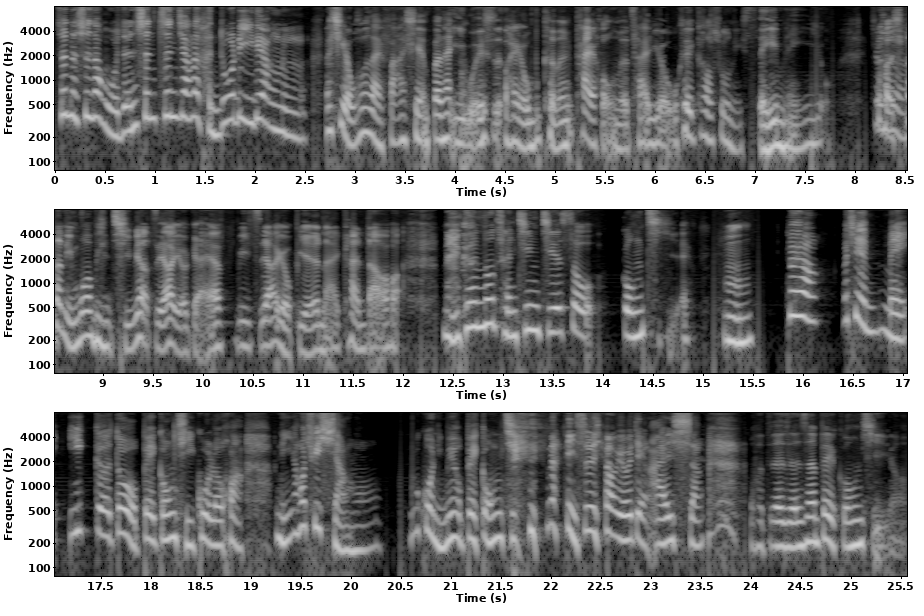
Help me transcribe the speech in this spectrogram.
真的是让我人生增加了很多力量呢。而且我后来发现，本来以为是哎，我们可能太红了才有，我可以告诉你，谁没有？就好像你莫名其妙，只要有个 FB，只要有别人来看到的话，每个人都曾经接受攻击。哎，嗯，对啊，而且每一个都有被攻击过的话，你要去想哦，如果你没有被攻击，那你是不是要有点哀伤？我的人生被攻击哦，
